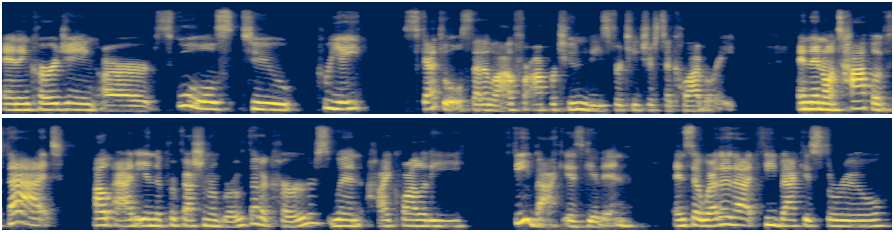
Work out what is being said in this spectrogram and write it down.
and encouraging our schools to create schedules that allow for opportunities for teachers to collaborate. And then on top of that, I'll add in the professional growth that occurs when high quality feedback is given. And so, whether that feedback is through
